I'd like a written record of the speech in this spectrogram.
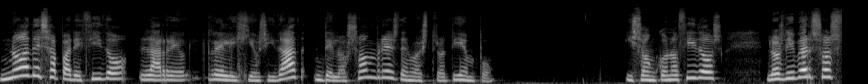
no ha desaparecido la religiosidad de los hombres de nuestro tiempo. Y son conocidos los diversos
